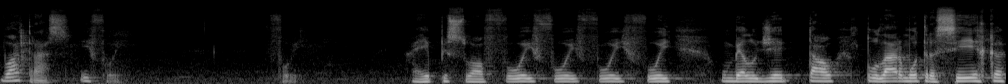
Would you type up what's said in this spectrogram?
Vou atrás. E foi. Foi. Aí o pessoal foi, foi, foi, foi. Um belo dia e tal, pularam uma outra cerca,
